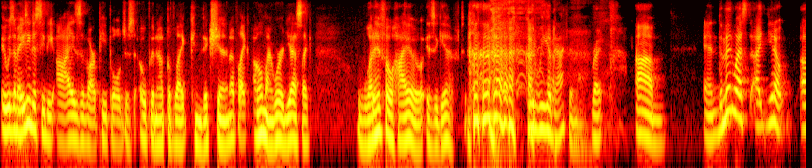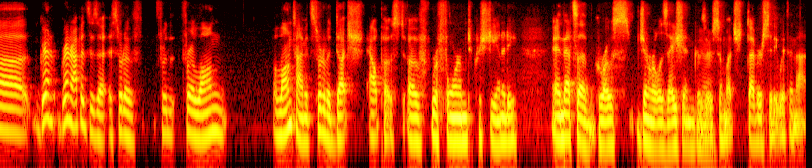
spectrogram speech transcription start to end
it was amazing to see the eyes of our people just open up of like conviction of like, oh my word, yes, like what if Ohio is a gift? Could we imagine that? Right. Um, and the Midwest, I, you know, uh, Grand Grand Rapids is a, a sort of for for a long a long time. It's sort of a Dutch outpost of Reformed Christianity, and that's a gross generalization because Yeah. there's so much diversity within that.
